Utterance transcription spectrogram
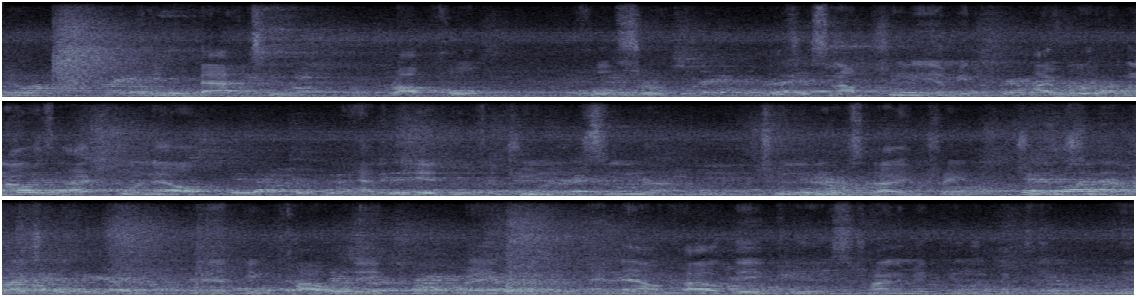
you know, came back to Rob Koll, full circle. It was just an opportunity. I mean, I worked when I was at Cornell. I had a kid who was a junior or senior. Two years that I trained junior, senior in high school, ended up being Kyle Dake, right? And now Kyle Dake is trying to make the Olympic team. He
